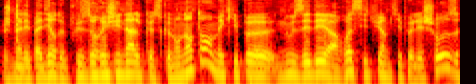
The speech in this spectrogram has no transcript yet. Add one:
Je n'allais pas dire de plus original que ce que l'on entend, mais qui peut nous aider à resituer un petit peu les choses.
